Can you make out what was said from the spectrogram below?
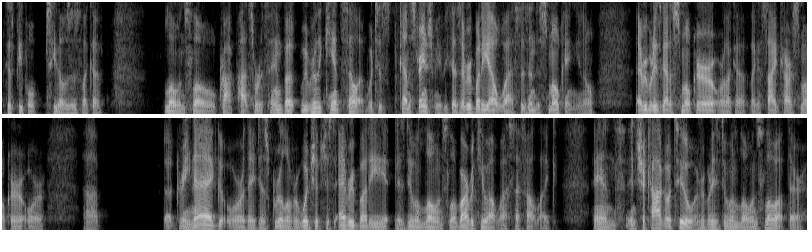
because people see those as like a low and slow crock pot sort of thing, but we really can't sell it, which is kind of strange to me because everybody out west is into smoking, you know. Everybody's got a smoker or like a like a sidecar smoker or uh, a green egg or they just grill over wood chips. Just everybody is doing low and slow barbecue out west. I felt like, and in Chicago too, everybody's doing low and slow out there.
